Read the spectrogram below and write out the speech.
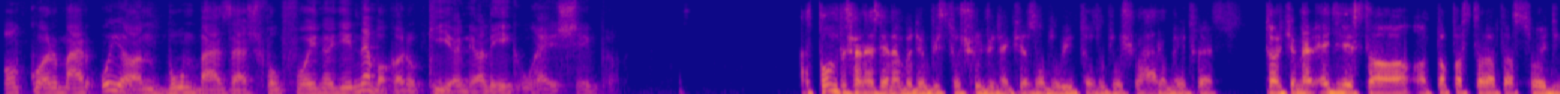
akkor már olyan bombázás fog folyni, hogy én nem akarok kijönni a légóhelyiségből. Hát pontosan ezért nem vagyok biztos, hogy mindenki az adóit az utolsó három hétre tartja, mert egyrészt a, a tapasztalat az, hogy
